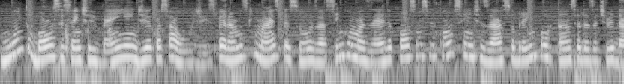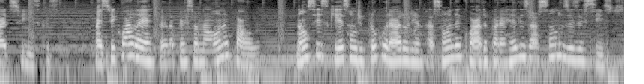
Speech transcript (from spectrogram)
Muito bom se sentir bem e em dia com a saúde. Esperamos que mais pessoas, assim como a Zélia, possam se conscientizar sobre a importância das atividades físicas. Mas fica o alerta da personal Ana Paula. Não se esqueçam de procurar orientação adequada para a realização dos exercícios.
